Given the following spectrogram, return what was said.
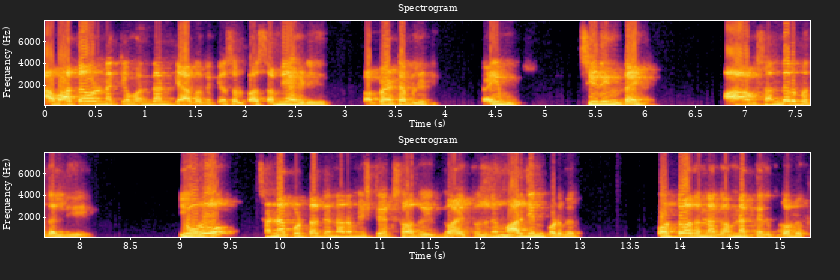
ಆ ವಾತಾವರಣಕ್ಕೆ ಹೊಂದಾಣಿಕೆ ಆಗೋದಕ್ಕೆ ಸ್ವಲ್ಪ ಸಮಯ ಹಿಡಿಯುತ್ತೆ. ಕಂಪ್ಯಾಟಬಿಲಿಟಿ ಟೈಮ್ ಸೀಡಿಂಗ್ ಟೈಮ್ ಆ ಸಂದರ್ಭದಲ್ಲಿ ಇವರು ಸಣ್ಣ ಪುಟ್ಟದೇನಾರ ಮಿಸ್ಟೇಕ್ಸ್ ಅದು ಇದು ಆಯ್ತು ಅಂದ್ರೆ ಮಾರ್ಜಿನ್ ಕೊಡ್ಬೇಕು. ಕೊಟ್ಟು ಅದನ್ನ ಗಮನಕ್ಕೆ ತೆಗೆದುಕೋಬೇಕು.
